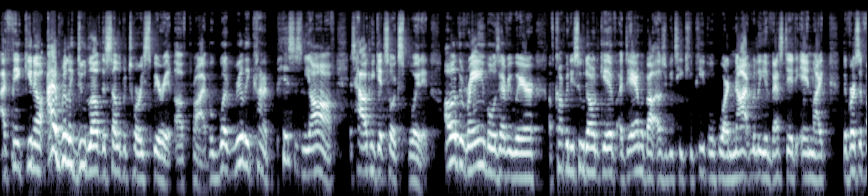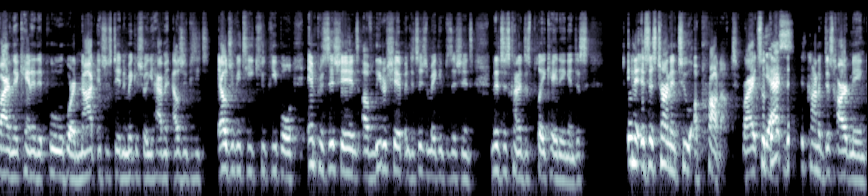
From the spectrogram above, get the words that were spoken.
I think, you know, I really do love the celebratory spirit of Pride, but what really kind of pisses me off is how it can get so exploited. All of the rainbows everywhere of companies who don't give a damn about LGBTQ people, who are not really invested in like diversifying their candidate pool, who are not interested in making sure you have LGBT, LGBTQ people in positions of leadership and decision making positions. And it's just kind of just placating and just and it's just turned into a product, right? So yes. that, that is kind of disheartening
